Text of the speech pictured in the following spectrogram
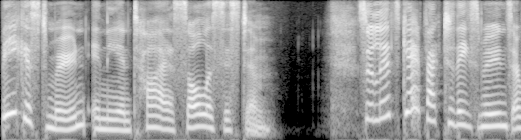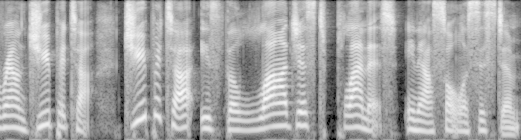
biggest moon in the entire solar system? So let's get back to these moons around Jupiter. Jupiter is the largest planet in our solar system,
